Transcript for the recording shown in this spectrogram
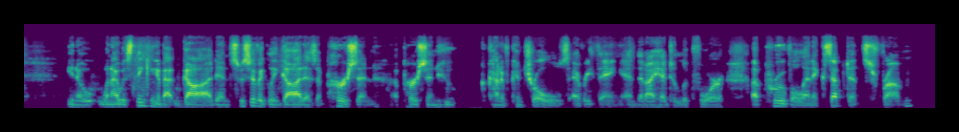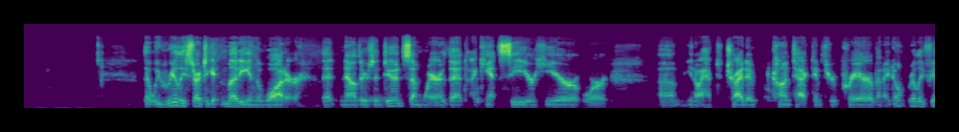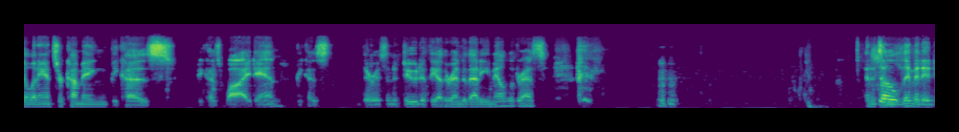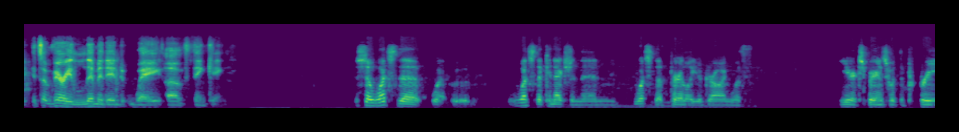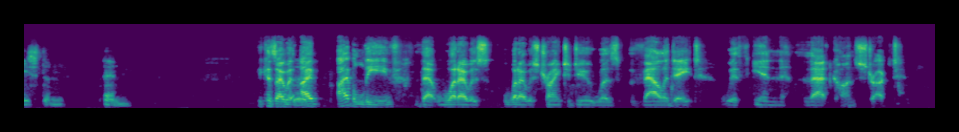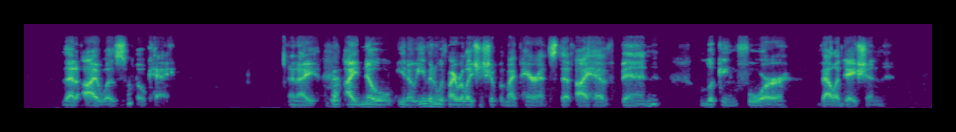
you know, when I was thinking about God and specifically God as a person, a person who kind of controls everything and that I had to look for approval and acceptance from, that we really start to get muddy in the water. That now there's a dude somewhere that I can't see or hear or um, you know, I have to try to contact him through prayer, but I don't really feel an answer coming because because why, Dan? Because there isn't a dude at the other end of that email address. mm-hmm. And it's so, a limited, it's a very limited way of thinking. So what's the what, what's the connection then? What's the parallel you're drawing with your experience with the priest and and because I would I I believe that what I was what I was trying to do was validate within that construct that I was okay. And I okay. I know, you know, even with my relationship with my parents that I have been looking for validation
